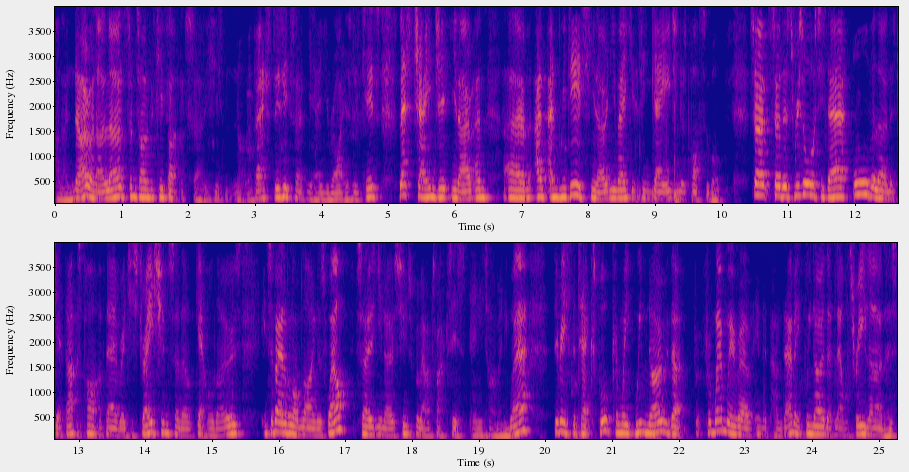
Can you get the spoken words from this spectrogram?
and i know and i learned sometimes the kids like so this is not the best is it? So yeah you're right isn't it kids? Let's change it you know and um and and we did you know and you make it as engaging as possible. So so there's resources there. All the learners get that as part of their registration so they'll get all those it's available online as well. So, you know, students will be able to access anytime, anywhere. There is the textbook, and we, we know that from when we were in the pandemic, we know that level three learners,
